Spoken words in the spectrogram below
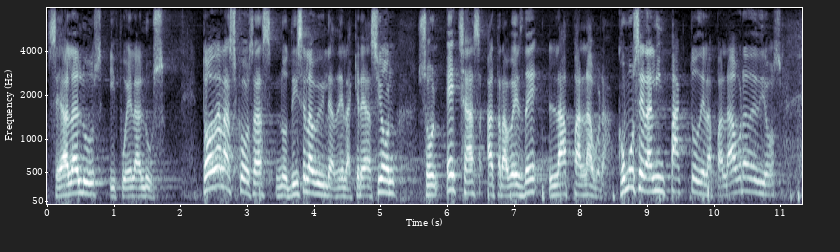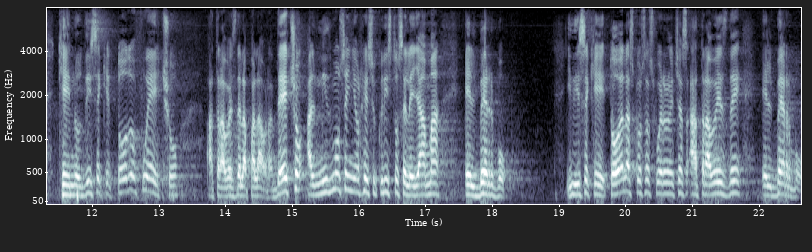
sea la luz y fue la luz. Todas las cosas, nos dice la Biblia, de la creación son hechas a través de la palabra. ¿Cómo será el impacto de la palabra de Dios que nos dice que todo fue hecho a través de la palabra? De hecho, al mismo Señor Jesucristo se le llama el verbo. Y dice que todas las cosas fueron hechas a través de el verbo.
